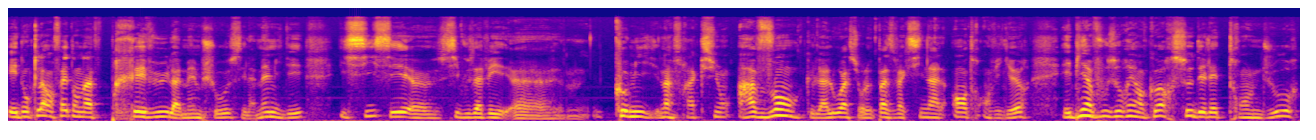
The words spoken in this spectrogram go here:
Et donc là, en fait, on a prévu la même chose, c'est la même idée. Ici, c'est euh, si vous avez euh, commis l'infraction avant que la loi sur le passe vaccinal entre en vigueur, eh bien, vous aurez encore ce délai de 30 jours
